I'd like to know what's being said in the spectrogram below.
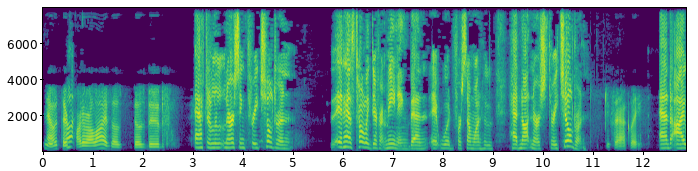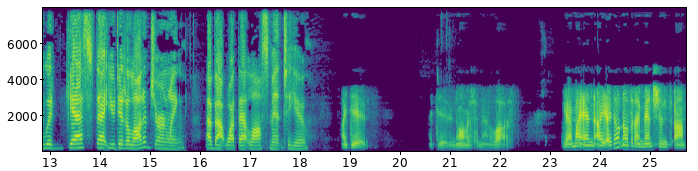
you know, they're Well- part of our lives. Those those boobs. After nursing three children, it has totally different meaning than it would for someone who had not nursed three children. Exactly. And I would guess that you did a lot of journaling about what that loss meant to you. I did. I did enormous amount of loss. Yeah, my and I, I don't know that I mentioned um,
